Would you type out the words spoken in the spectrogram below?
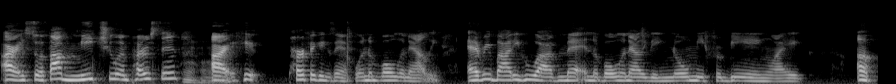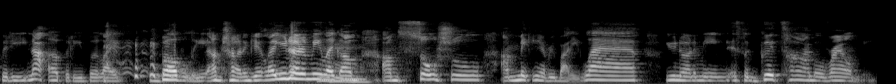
all right, so if I meet you in person, mm-hmm. all right, here, perfect example in the bowling alley. Everybody who I've met in the bowling alley, they know me for being like uppity, not uppity, but like bubbly. I'm trying to get like, you know what I mean? Like I'm mm-hmm. I'm social. I'm making everybody laugh. You know what I mean? It's a good time around me.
